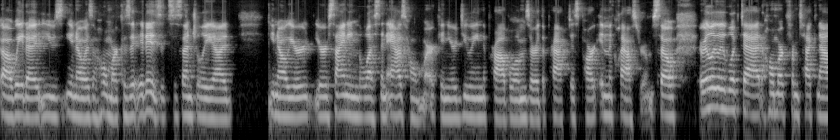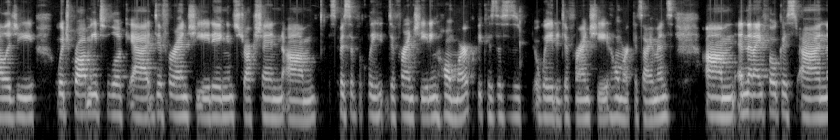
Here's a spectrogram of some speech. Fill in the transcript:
uh, way to use, you know, as a homework because it, it is, it's essentially a, you know, you're you're assigning the lesson as homework and you're doing the problems or the practice part in the classroom. So I really looked at homework from technology, which brought me to look at differentiating instruction, um, specifically differentiating homework because this is a way to differentiate homework assignments. Um, and then I focused on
